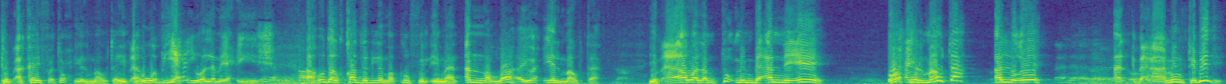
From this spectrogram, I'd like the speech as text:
تبقى كيف تحيي الموتى؟ يبقى هو بيحيي ولا ما يحييش؟ أهو ده القدر اللي مطلوب في الإيمان أن الله يحيي الموتى. يبقى أولم تؤمن بأن إيه؟ أحيي الموتى؟ قال له إيه؟ يبقى آمنت بدي.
